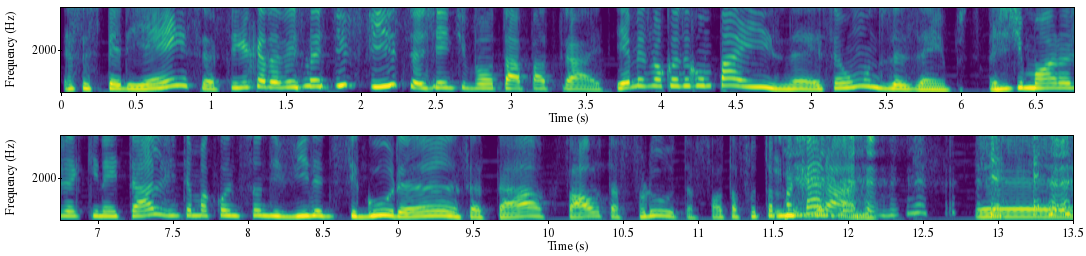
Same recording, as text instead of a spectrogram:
essa experiência, fica cada vez mais difícil a gente voltar para trás. E é a mesma coisa com o país, né? Esse é um dos exemplos. A gente mora hoje aqui na Itália, a gente tem uma condição de vida de segurança tal. Falta fruta, falta fruta pra caralho. É,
